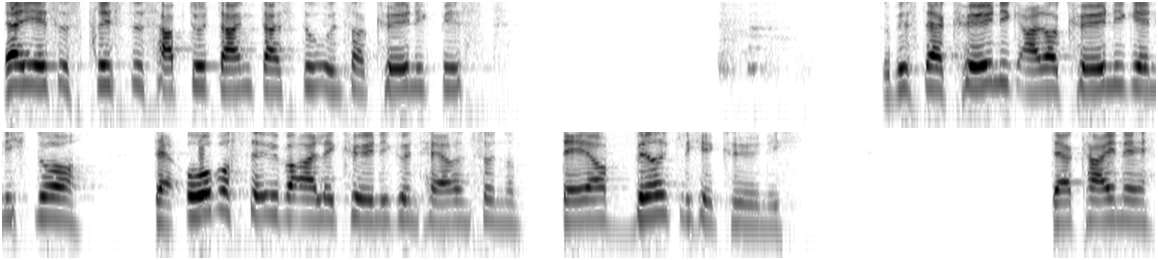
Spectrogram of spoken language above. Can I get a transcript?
Herr Jesus Christus, hab du Dank, dass du unser König bist. Du bist der König aller Könige, nicht nur der Oberste über alle Könige und Herren, sondern der wirkliche König, der keine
